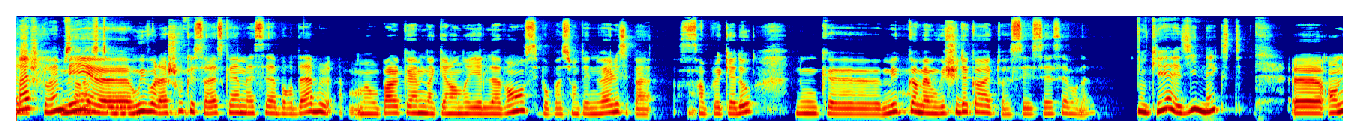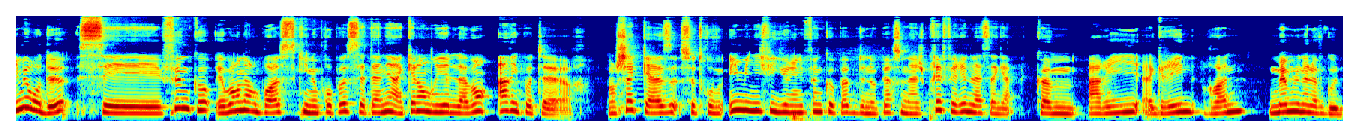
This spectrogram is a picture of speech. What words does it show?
bah, pages. quand même. Mais ça reste, oui, voilà, je trouve que ça reste quand même assez abordable. On parle quand même d'un calendrier de l'avant, c'est pour patienter Noël, c'est pas simple cadeau. Donc, mais quand même, oui, je suis d'accord avec toi, c'est assez abordable. Ok, vas-y, next. Euh, en numéro 2, c'est Funko et Warner Bros. qui nous proposent cette année un calendrier de l'Avent Harry Potter. Dans chaque case se trouve une mini-figurine Funko Pop de nos personnages préférés de la saga, comme Harry, Hagrid, Ron ou même Luna Lovegood.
